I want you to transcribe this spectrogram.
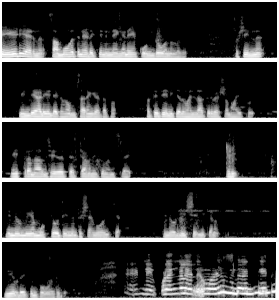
പേടിയായിരുന്നു സമൂഹത്തിനിടയ്ക്ക് നിന്നെ എങ്ങനെ കൊണ്ടുപോകുന്നുള്ളത് പക്ഷെ ഇന്ന് നിന്റെ അളിയന്റെയൊക്കെ സംസാരം കേട്ടപ്പോൾ സത്യത്തിൽ എനിക്കത് വല്ലാത്തൊരു വിഷമമായിപ്പോയി. ഞാൻ ഇത്ര നാളും ചെയ്തത് തെറ്റാണെന്ന് എനിക്ക് മനസ്സിലായി. എടി നിന്റെ ഉമ്മ ഞാൻ മുട്ടുകുത്തി നിന്നിട്ട് ക്ഷമ ചോദിക്കുക എന്നോട് നീ ക്ഷമിക്കണം. നീ എവിടേക്കും പോകരുത്. മനസ്സിലാക്കിയത്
